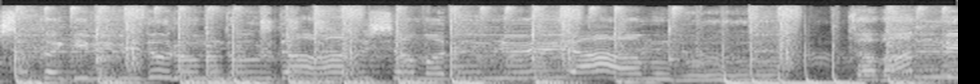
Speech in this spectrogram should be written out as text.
Şaka gibi bir durumdur da alışamadım rüya mı bu? Tavan bile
